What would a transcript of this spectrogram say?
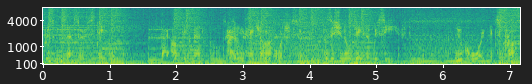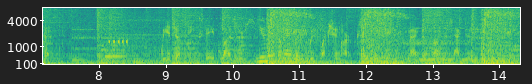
Prism sensor stable. Dioptic manifolds prism tank in order, sir. Positional data received. New coordinates processed. Readjusting stabilizers. Unit ready. Reflection arcs. Magnifiers activated.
